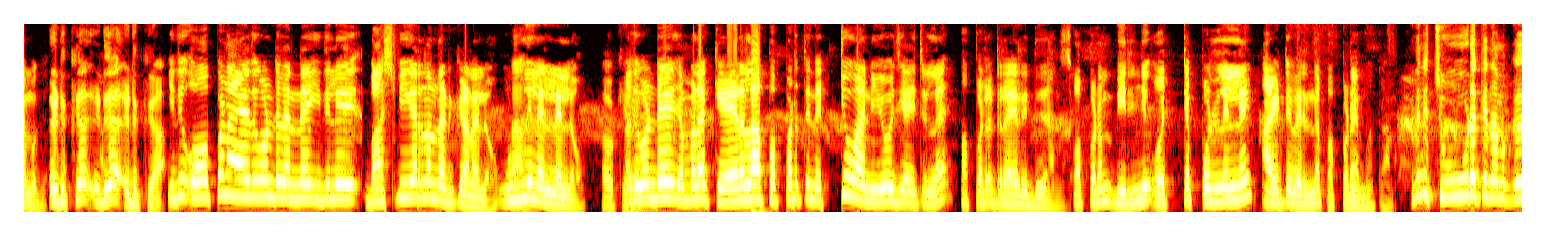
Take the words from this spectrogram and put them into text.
നമുക്ക്. എടുക്കുക ഇടുക എടുക്കുക. ഇത് ഓപ്പൺ ആയതുകൊണ്ട് തന്നെ ഇതിൽ ബാഷ്പീകരണം നടക്കുകയാണല്ലോ. ഉള്ളിലല്ലല്ലോ. അതുകൊണ്ട് നമ്മളെ കേരള പപ്പടത്തിന് ഏറ്റവും അനുയോജ്യമായിട്ടുള്ള പപ്പട ഡ്രയർ ഇതാണ് പപ്പടം വിരിഞ്ഞ് ഒറ്റപ്പൊള്ളിലെ ആയിട്ട് വരുന്ന പപ്പടം നമുക്കാണ് ഇതിന്റെ ചൂടൊക്കെ നമുക്ക്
